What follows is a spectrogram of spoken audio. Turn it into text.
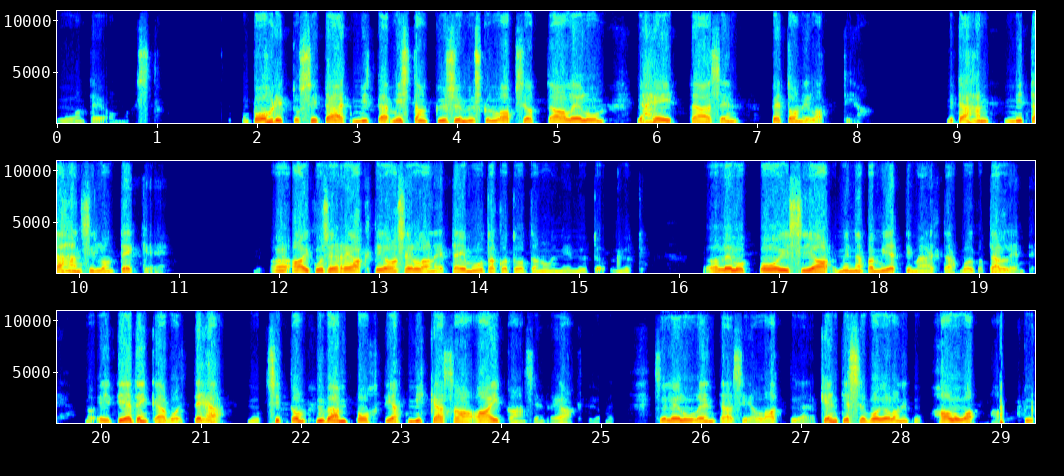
luonteenomaista. On pohdittu sitä, että mistä, mistä on kysymys, kun lapsi ottaa lelun ja heittää sen betonilattiaan. Mitä hän, mitä hän silloin tekee? Aikuisen reaktio on sellainen, että ei muuta kuin tuota, niin nyt, nyt lelut pois ja mennäänpä miettimään, että voiko tälleen tehdä. No ei tietenkään voi tehdä mutta sitten on hyvä pohtia, että mikä saa aikaan sen reaktion. Se lelu lentää siihen lattiaan. Ja kenties se voi olla niin kuin halua, halua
